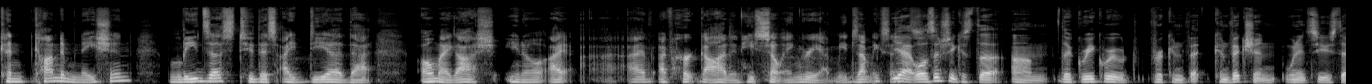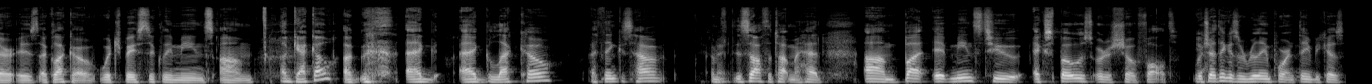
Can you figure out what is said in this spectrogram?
Con- condemnation leads us to this idea that, oh my gosh, you know, I, I I've I've hurt God and He's so angry at me. Does that make sense? Yeah, well, it's interesting because the um the Greek word for convi- conviction when it's used there is agleko, which basically means um a gecko. A, ag- agleko, I think is how. I'm, this is off the top of my head, um, but it means to expose or to show fault, which I think is a really important thing because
